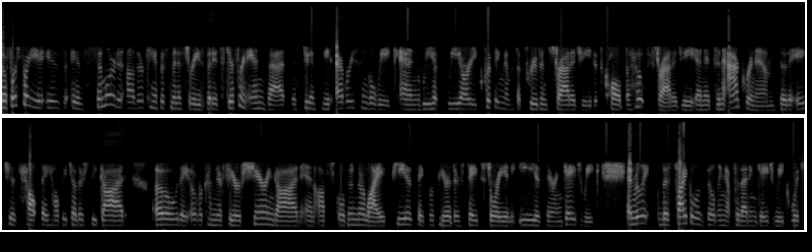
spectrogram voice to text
So First Priority is is similar to other campus ministries, but it's different in that the students meet every single week, and we have we are equipping them with a proven strategy that's called the Hope Strategy, and it's an acronym. So the H is help; they help each other see God. O, they overcome their fear of sharing God and obstacles in their life. P is they prepare their faith story, and E is their Engage Week. And really, the cycle is building up for that Engage Week, which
